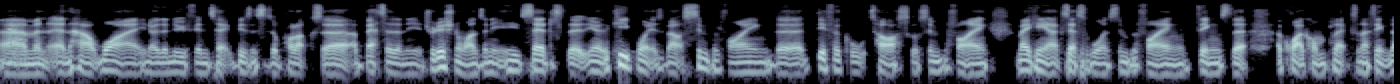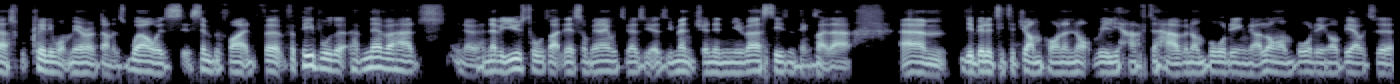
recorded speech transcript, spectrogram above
um, and and how why you know the new fintech businesses or products are, are better than the traditional ones. And he, he, said that you know the key point is about simplifying the difficult tasks or simplifying, making it accessible and simplifying things that are quite complex. And I think that's clearly what Miro have done as well is, is simplified for for people that have never had you know have never used tools like this or been able to, as you as you mentioned, in universities and things like that. Um, the ability to jump on and not really have to have an onboarding, a long onboarding, or be able to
